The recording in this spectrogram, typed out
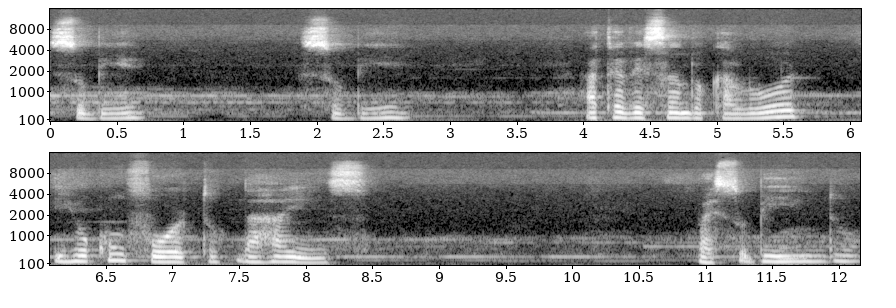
subir subir, atravessando o calor e o conforto da raiz. Vai subindo,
